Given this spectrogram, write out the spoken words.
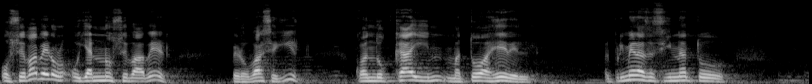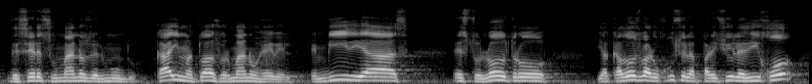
O se va a ver o, o ya no se va a ver, pero va a seguir. Cuando Caín mató a Hebel, el primer asesinato de seres humanos del mundo. Caín mató a su hermano Hebel. Envidias, esto, lo otro. Y a Kadosh Barujú se le apareció y le dijo,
